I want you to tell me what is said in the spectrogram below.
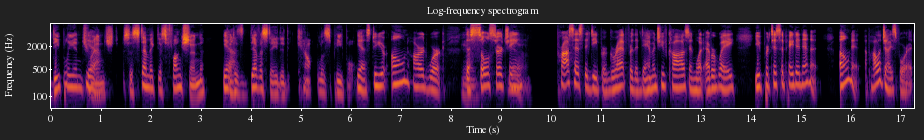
deeply entrenched systemic dysfunction Yeah. that has devastated countless people. yes. Do your own hard work, Yeah. the soul searching, Yeah. process the deep regret for the damage you've caused in whatever way you've participated in it. Own it, apologize for it,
